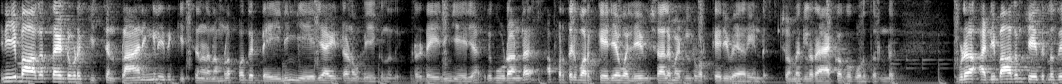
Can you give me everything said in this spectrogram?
ഇനി ഈ ഭാഗത്തായിട്ട് ഇവിടെ കിച്ചൺ പ്ലാനിങ്ങിൽ ഇത് കിച്ചണാണ് നമ്മളിപ്പോൾ ഇത് ഡൈനിങ് ഏരിയ ആയിട്ടാണ് ഉപയോഗിക്കുന്നത്. ഇവിടെ ഡൈനിങ് ഏരിയ ഇത് കൂടാണ്ട് അപ്പുറത്തൊരു വർക്ക് ഏരിയ വലിയ വിശാലമായിട്ടുള്ള വർക്ക് ഏരിയ വേറെ ഉണ്ട്. ചുമരിൽ റാക്കൊക്കെ കൊടുത്തിട്ടുണ്ട്. ഇവിടെ അടിഭാഗം ചെയ്തിട്ടുള്ളത്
